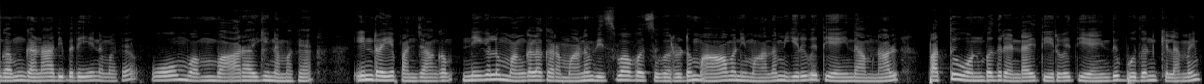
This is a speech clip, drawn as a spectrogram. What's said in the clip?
கம் கணாதிபதியே நமக. ஓம் வம் வாராகி நமக. இன்றைய பஞ்சாங்கம். நிகழும் மங்களகரமான விஸ்வாவசு வருடம் ஆவணி மாதம் இருபத்தி ஐந்தாம் நாள் பத்து ஒன்பது ரெண்டாயிரத்தி இருபத்தி ஐந்து புதன்கிழமை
